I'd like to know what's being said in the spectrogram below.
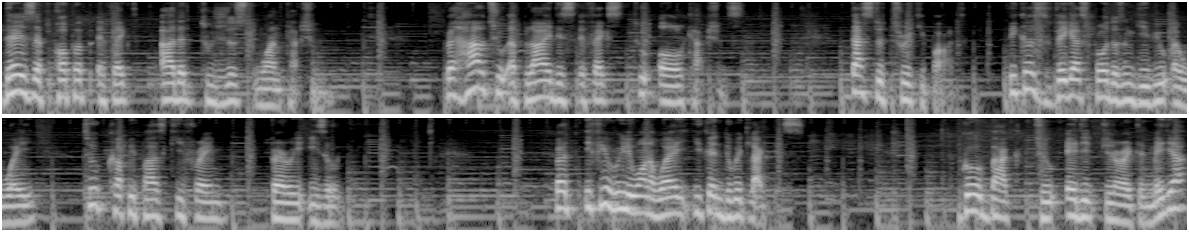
there is a pop-up effect added to just one caption. But how to apply these effects to all captions? That's the tricky part, because Vegas Pro doesn't give you a way to copy paste keyframe very easily. But if you really want a way, you can do it like this. Go back to Edit Generated Media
